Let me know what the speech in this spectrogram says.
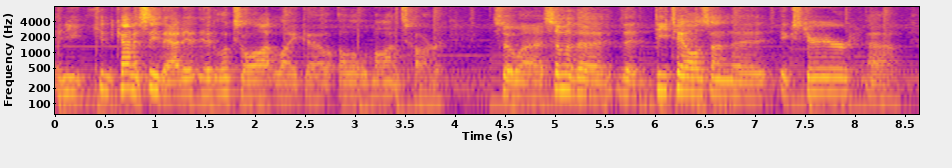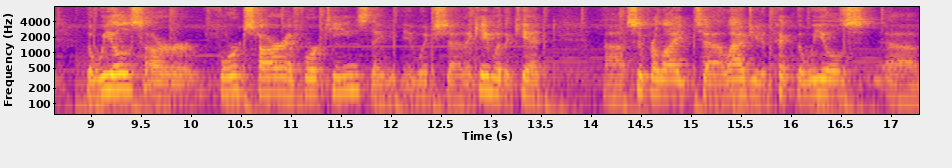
and you can kind of see that. It, it looks a lot like a, a Le car. So some of the, the details on the exterior, the wheels are Forgestar F14s, they, which uh, they came with a kit. Uh, Superlite uh, allowed you to pick the wheels, um,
